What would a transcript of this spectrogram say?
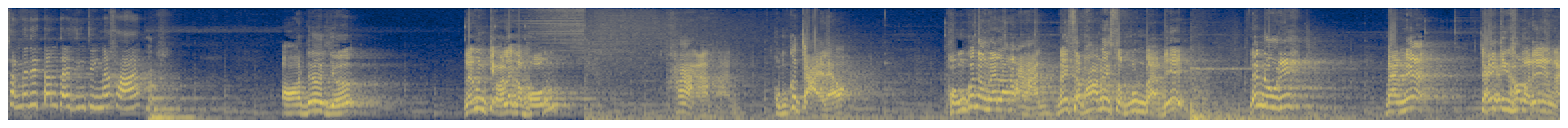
ฉันไม่ได้ตั้งใจจริง ๆนะคะ ออเดอร์เยอะ แล้วมันเกี่ยวอะไรกับผม ค่าอาหาร ผมก็จ่ายแล้ว ผมก็ต้องได้รับอาหารในสภาพที่สมบูรณ์แบบนี้ แล้วดูนี่แบบเนี้ยจะให้กินเข้ามาได้ยังไง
